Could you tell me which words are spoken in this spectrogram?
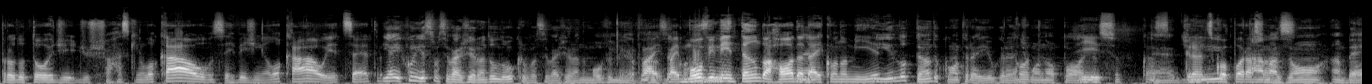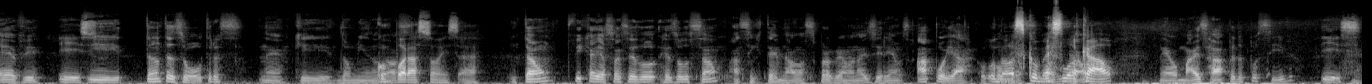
produtor de, de churrasquinho local, uma cervejinha local e etc. E aí com isso você vai gerando lucro, você vai gerando movimento. vai vai economia movimentando a roda né? da economia. E lutando contra aí o grande Contra- monopólio. Isso, com as né, de grandes corporações. Amazon, Ambev Isso. e tantas outras né, que dominam o nosso- Corporações. é. Então, fica aí a sua resolu- resolução. Assim que terminar o nosso programa, nós iremos apoiar o, O nosso comércio local. né, o mais rápido possível. Isso.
